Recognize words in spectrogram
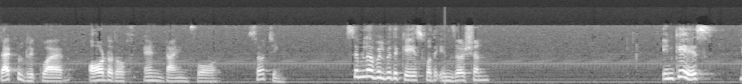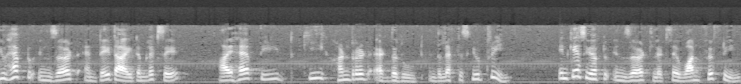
that will require order of n time for searching. Similar will be the case for the insertion. In case you have to insert a data item, let's say I have the key 100 at the root in the left skewed tree. In case you have to insert, let's say 150,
